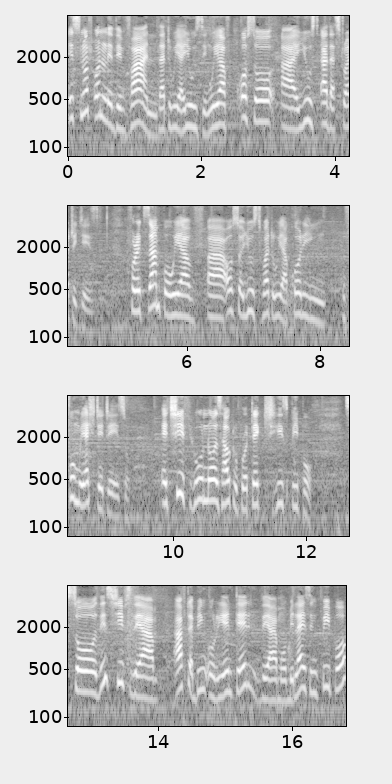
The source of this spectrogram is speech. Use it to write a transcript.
it's not only the van that we are using, we have also uh, used other strategies. For example, we have uh, also used what we are calling mfumu yachitetezo, a chief who knows how to protect his people. So these chiefs, they are after being oriented, they are mobilizing people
